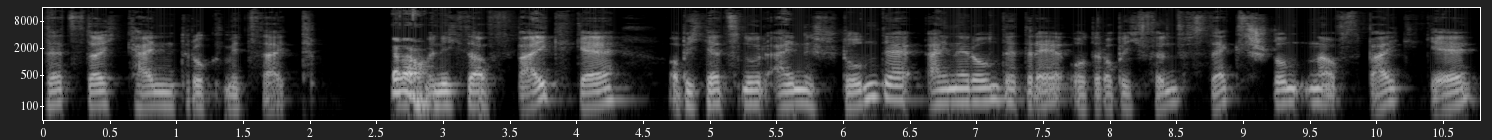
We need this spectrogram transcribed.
setzt euch keinen Druck mit Zeit. Genau. Wenn ich aufs Bike gehe, ob ich jetzt nur eine Stunde eine Runde drehe oder ob ich fünf, sechs Stunden aufs Bike gehe,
